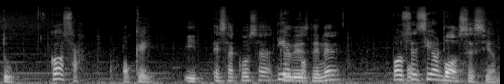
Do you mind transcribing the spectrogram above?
tú? Cosa. Ok. ¿Y esa cosa qué Tiempo. debes tener? Posesión. Po- posesión.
